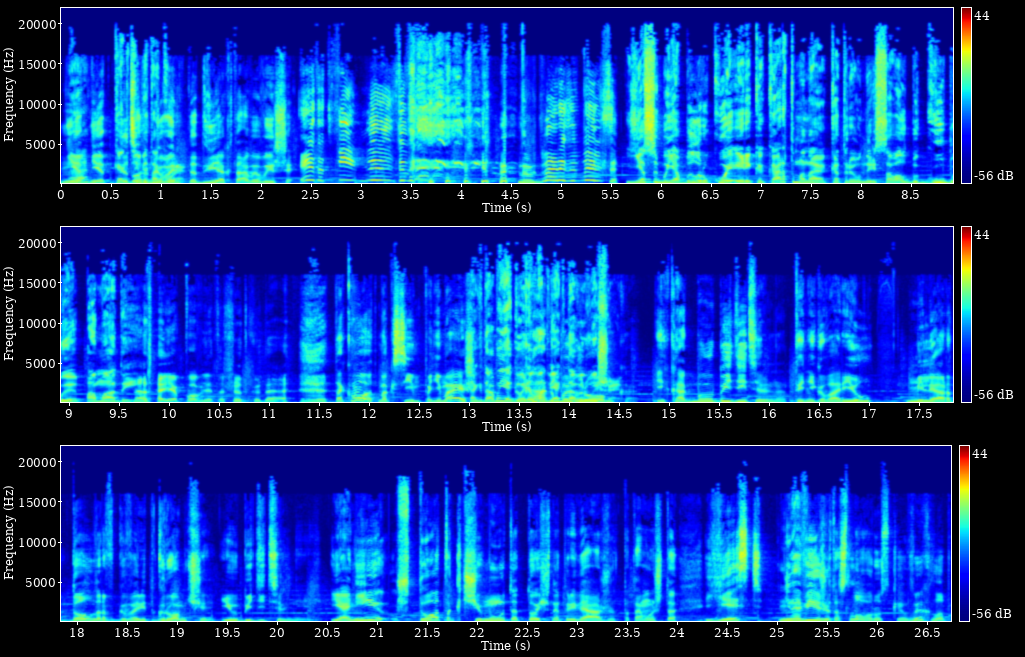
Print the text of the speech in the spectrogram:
Нет, А? нет, как ты тебе должен такое? говорить на две октавы выше. Этот фильм... фильм. Если бы я был рукой Эрика Картмана, который он нарисовал бы губы помадой, Да-да, я помню эту шутку, да. Так вот, Максим, понимаешь? тогда бы я говорил на как две бы октавы выше. И как бы убедительно ты не говорил, миллиард долларов говорит громче и убедительней. И они что-то к чему-то точно привяжут, потому что есть, ненавижу это слово русское выхлоп,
